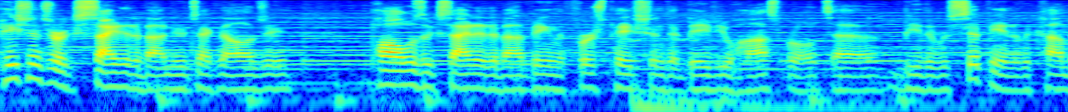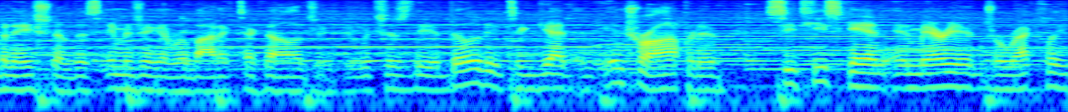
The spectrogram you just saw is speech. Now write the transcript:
Patients are excited about new technology. Paul was excited about being the first patient at Bayview Hospital to be the recipient of the combination of this imaging and robotic technology, which is the ability to get an intraoperative CT scan and marry it directly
